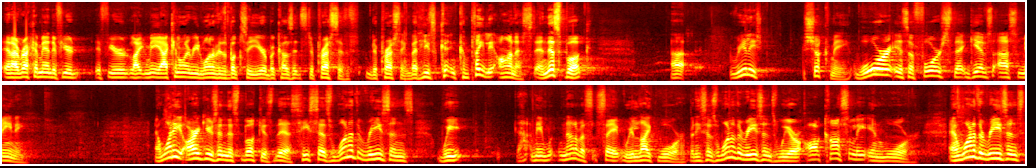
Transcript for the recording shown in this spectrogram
And I recommend if you're, if you're like me, I can only read one of his books a year because it's depressive, depressing. But he's completely honest. And this book uh, really shook me. War is a force that gives us meaning. And what he argues in this book is this he says, one of the reasons we, I mean, none of us say we like war, but he says, one of the reasons we are all constantly in war, and one of the reasons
